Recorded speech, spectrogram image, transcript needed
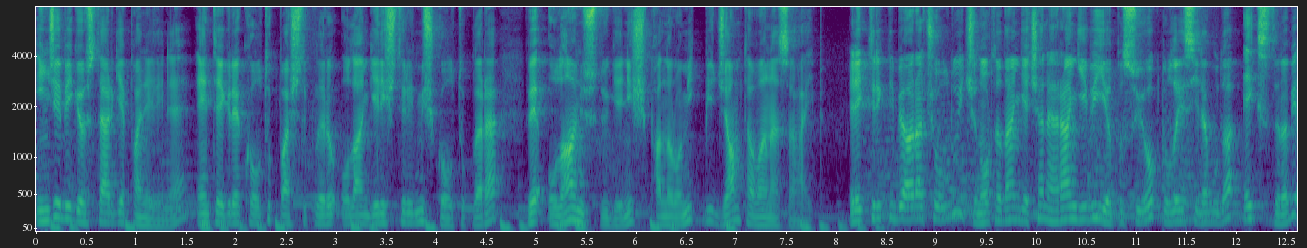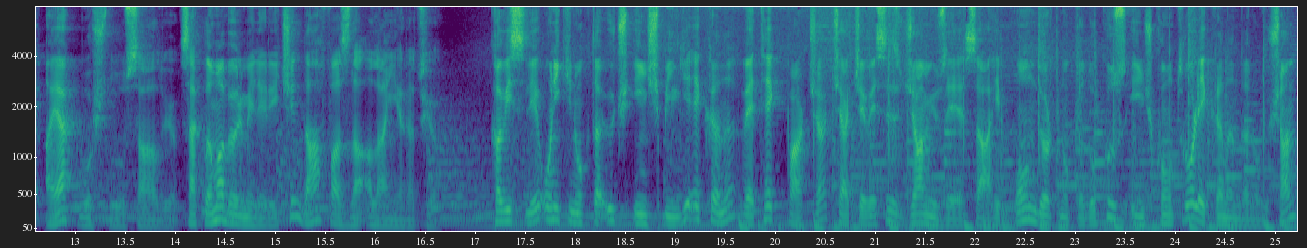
ince bir gösterge paneline, entegre koltuk başlıkları olan geliştirilmiş koltuklara ve olağanüstü geniş panoramik bir cam tavana sahip. Elektrikli bir araç olduğu için ortadan geçen herhangi bir yapısı yok. Dolayısıyla bu da ekstra bir ayak boşluğu sağlıyor. Saklama bölmeleri için daha fazla alan yaratıyor. Kavisli 12.3 inç bilgi ekranı ve tek parça çerçevesiz cam yüzeye sahip 14.9 inç kontrol ekranından oluşan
